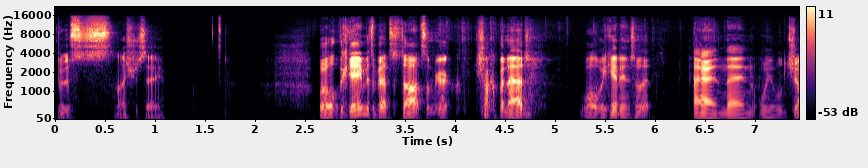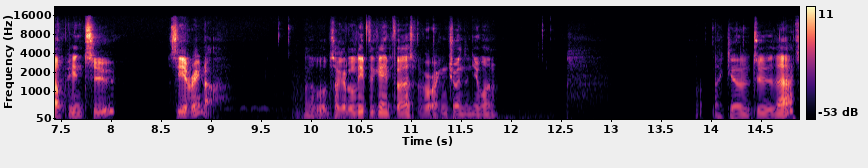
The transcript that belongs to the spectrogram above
boosts, I should say. Well, the game is about to start, so I'm going to chuck up an ad while we get into it and then we will jump into the arena. Oh, whoops, I gotta leave the game first before I can join the new one. Let me go do that.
